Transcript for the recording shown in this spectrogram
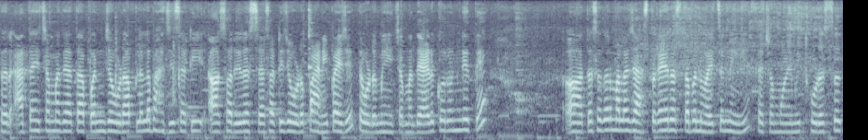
तर आता ह्याच्यामध्ये आता आपण जेवढं आपल्याला भाजीसाठी सॉरी रस्स्यासाठी जेवढं पाणी पाहिजे तेवढं मी ह्याच्यामध्ये ॲड करून घेते. तसं तर मला जास्त काही रस्ता बनवायचं नाही आहे त्याच्यामुळे मी थोडंसंच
